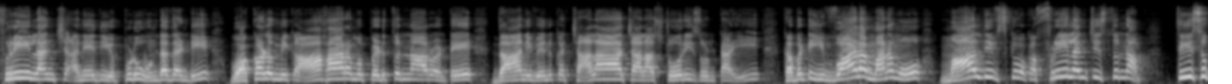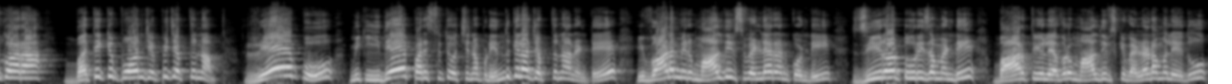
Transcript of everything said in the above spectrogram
ఫ్రీ లంచ్ అనేది ఎప్పుడూ ఉండదండి. ఒకళ్ళు మీకు ఆహారం పెడుతున్నారు అంటే దాని వెనుక చాలా చాలా స్టోరీస్ ఉంటాయి. కాబట్టి ఇవాళ మనము మాల్దీవ్స్కి ఒక ఫ్రీ లంచ్ ఇస్తున్నాం. తీసుకోరా బతికిపో అని చెప్పి చెప్తున్నాం. రేపు మీకు ఇదే పరిస్థితి వచ్చినప్పుడు ఎందుకు ఇలా చెప్తున్నానంటే ఇవాళ మీరు మాల్దీవ్స్ వెళ్ళారనుకోండి జీరో టూరిజం అండి. భారతీయులు ఎవరు మాల్దీవ్స్కి వెళ్ళడం లేదు.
